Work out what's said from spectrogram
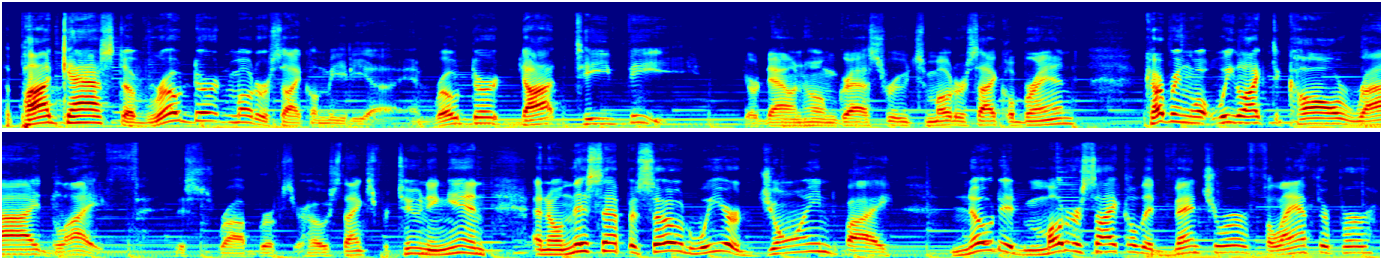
the podcast of Road Dirt Motorcycle Media and RoadDirt.tv, your down home grassroots motorcycle brand, covering what we like to call ride life. This is Rob Brooks, your host. Thanks for tuning in. And on this episode, we are joined by noted motorcycle adventurer, philanthropist,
